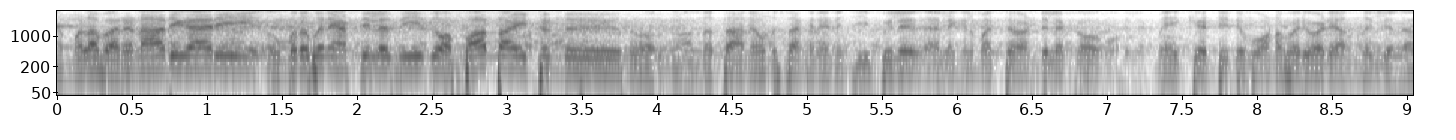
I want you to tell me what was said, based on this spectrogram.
നമ്മളെ ഭരണാധികാരി ഉമർബിൻ അബ്ദുൽ അസീസ് വഫാത്തായിട്ടുണ്ട് എന്ന് പറഞ്ഞു. അന്നത്തെ അനൗൺസ് അങ്ങനെയാണ്. ജീപ്പിൽ അല്ലെങ്കിൽ മറ്റേ വണ്ടിയിലൊക്കെ മേക്ക് കെട്ടിട്ട് പോണ പരിപാടി അന്നില്ലല്ലോ.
